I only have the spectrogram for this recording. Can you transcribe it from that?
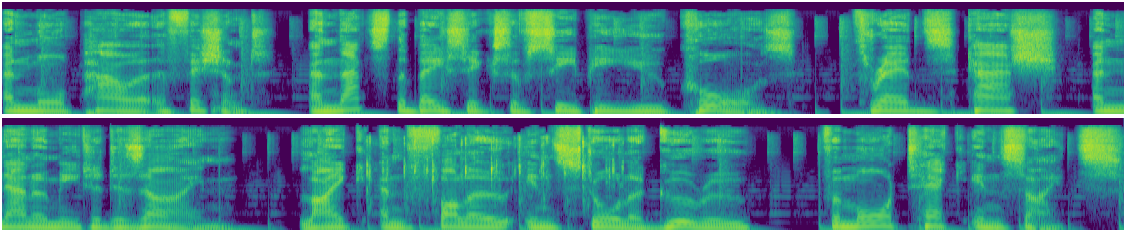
and more power efficient. And that's the basics of CPU cores, threads, cache, and nanometer design. Like and follow Installer Guru for more tech insights.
